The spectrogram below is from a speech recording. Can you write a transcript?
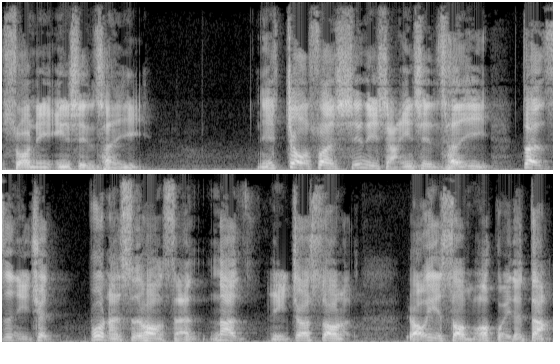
说你因信称义？你就算心里想殷勤诚意，但是你却不能侍奉神，那你就受了容易受魔鬼的当。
